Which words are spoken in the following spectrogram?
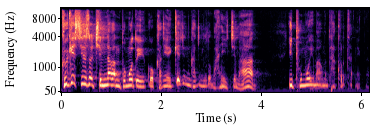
그게 싫어서 집 나간 부모도 있고 가정이 깨지는 가정들도 많이 있지만 이 부모의 마음은 다 그렇다니까.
